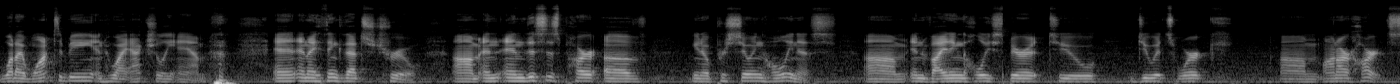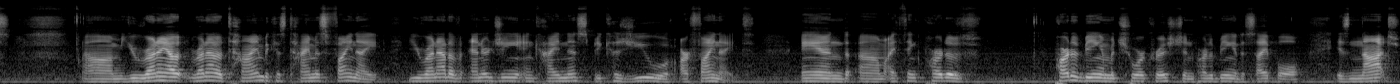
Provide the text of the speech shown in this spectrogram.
what I want to be and who I actually am, and and I think that's true. Um, and and this is part of you know pursuing holiness, um, inviting the Holy Spirit to do its work um, on our hearts. Um, you run out run out of time because time is finite. You run out of energy and kindness because you are finite. And um, I think part of part of being a mature Christian, part of being a disciple, is not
